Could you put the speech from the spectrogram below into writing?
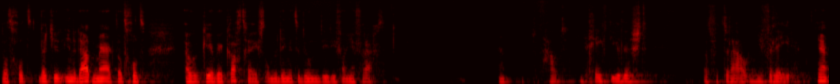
Dat, God, dat je inderdaad merkt dat God elke keer weer kracht geeft om de dingen te doen die hij van je vraagt. Dus het geeft die rust, dat vertrouwen, die vrede. Ja,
